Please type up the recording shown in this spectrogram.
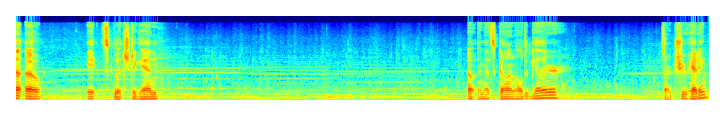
Uh-oh. It's glitched again. Oh, and that's gone altogether. It's our true heading.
